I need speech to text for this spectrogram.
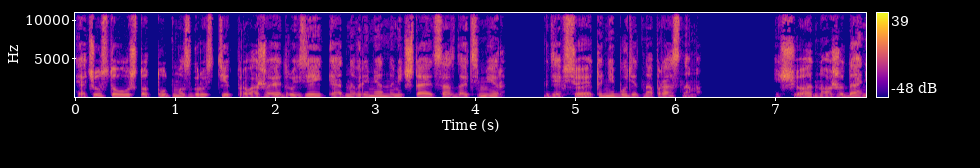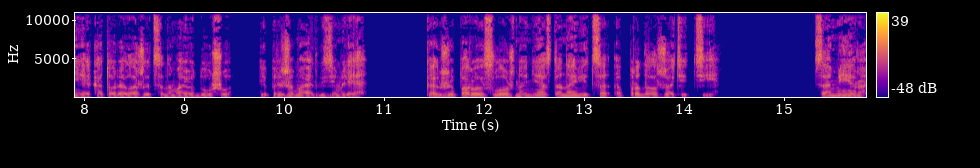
Я чувствовал, что Тутмос грустит, провожая друзей, и одновременно мечтает создать мир, где все это не будет напрасным. Еще одно ожидание, которое ложится на мою душу и прижимает к земле. Как же порой сложно не остановиться, а продолжать идти. Самир,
